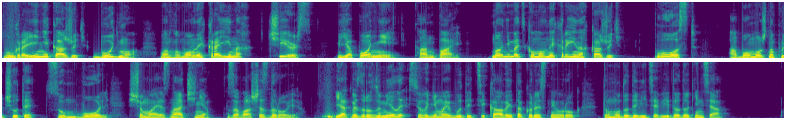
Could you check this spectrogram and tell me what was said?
В Україні кажуть будьмо, в англомовних країнах cheers, в Японії канпай. Ну а в німецькомовних країнах кажуть прост. Або можна почути Wohl, що має значення за ваше здоров'я. Як ви зрозуміли, сьогодні має бути цікавий та корисний урок, тому додивіться відео до кінця.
